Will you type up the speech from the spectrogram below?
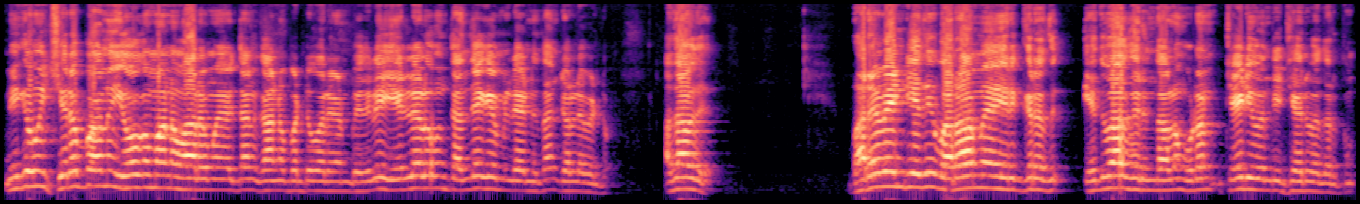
மிகவும் சிறப்பான யோகமான வாரமாகத்தான் காணப்பட்டு வரும் என்பதில் எல்லளவும் சந்தேகம் இல்லைன்னு தான் சொல்ல வேண்டும். அதாவது வரவேண்டியது வராமல் இருக்கிறது. எதுவாக இருந்தாலும் உடன் தேடி வந்து சேருவதற்கும்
